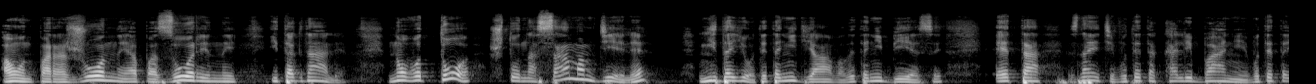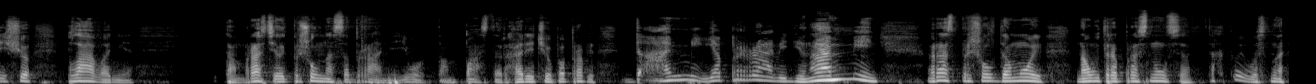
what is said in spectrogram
а он пораженный, опозоренный и так далее. Но вот то, что на самом деле не дает, это не дьявол, это не бесы, это, знаете, вот это колебание, вот это еще плавание. Там, раз человек пришел на собрание, его там пастор горячо поправил. Да, аминь, я праведен, аминь. Раз пришел домой, на утро проснулся. Да кто его знает,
